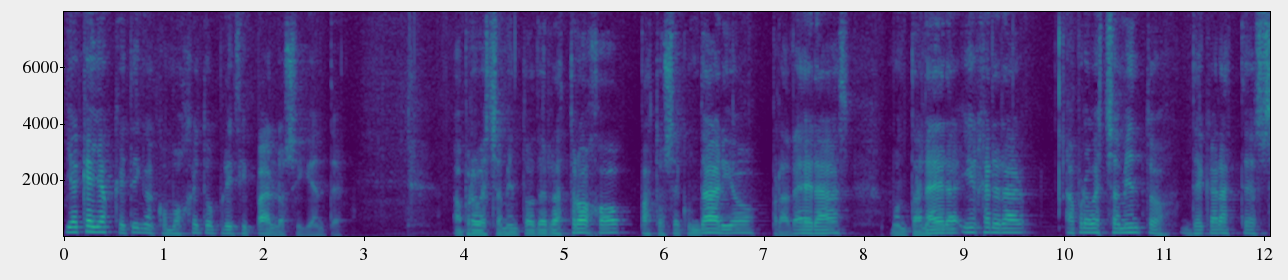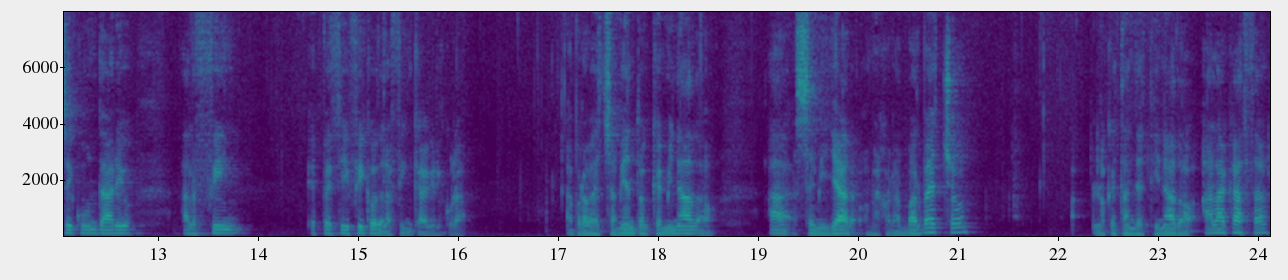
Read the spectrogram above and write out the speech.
Y aquellos que tengan como objeto principal los siguientes. Aprovechamiento de rastrojos, pastos secundarios, praderas, montaneras y en general aprovechamientos de carácter secundario al fin específico de la finca agrícola. Aprovechamiento encaminado a semillar o mejorar barbechos, los que están destinados a la caza,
